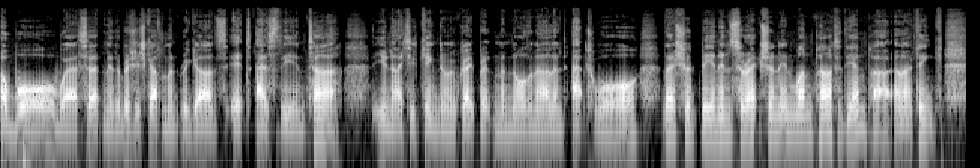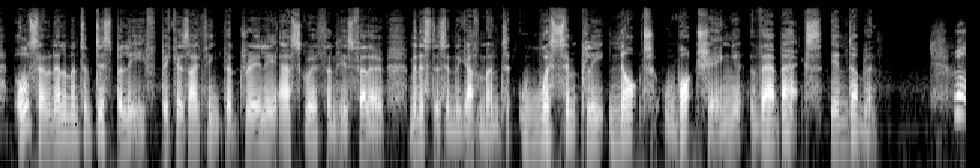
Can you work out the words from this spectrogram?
a war where certainly the British government regards it as the entire United Kingdom of Great Britain and Northern Ireland at war, there should be an insurrection in one part of the empire. And I think also an element of disbelief because I think that really Asquith and his fellow ministers in the government were simply not watching their backs in Dublin. Well,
